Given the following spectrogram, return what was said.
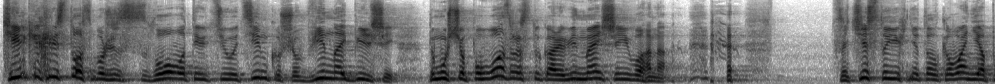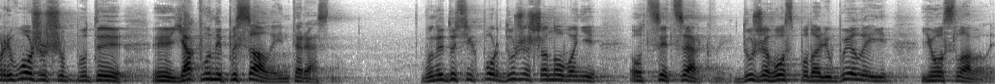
Тільки Христос може словати цю оцінку, що Він найбільший. Тому що по возрасту, каже, він менше Івана. Це чисто їхнє толкування, я привожу, щоб от, е, е, як вони писали, інтересно. Вони до сих пор дуже шановані отці церкви, дуже Господа любили і його славили.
